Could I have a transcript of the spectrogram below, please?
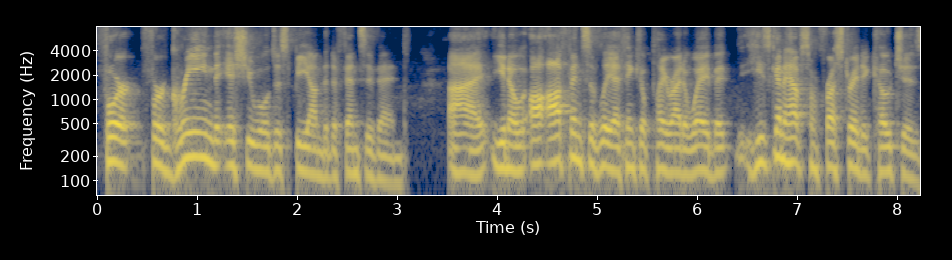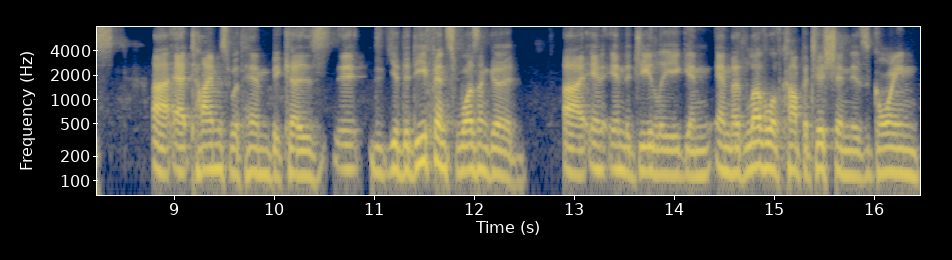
For for Green, the issue will just be on the defensive end. Uh, you know, offensively, I think he'll play right away, but he's going to have some frustrated coaches uh, at times with him because it, the, defense wasn't good uh, in in the G League, and and the level of competition is going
